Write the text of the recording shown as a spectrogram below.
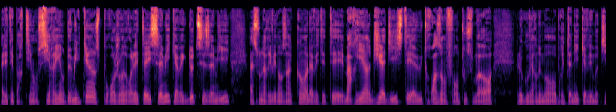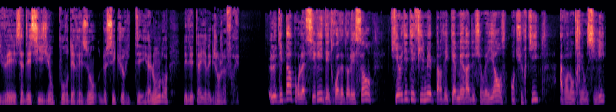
Elle était partie en Syrie en 2015 pour rejoindre l'État islamique avec deux de ses amis. À son arrivée dans un camp, elle avait été mariée à un djihadiste et a eu trois enfants, tous morts. Le gouvernement britannique avait motivé sa décision pour des raisons de sécurité. À Londres, les détails avec Jean Jaffray. Le départ pour la Syrie des trois adolescentes, qui avaient été filmées par des caméras de surveillance en Turquie avant d'entrer en Syrie,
